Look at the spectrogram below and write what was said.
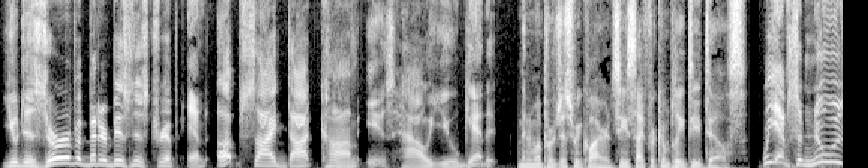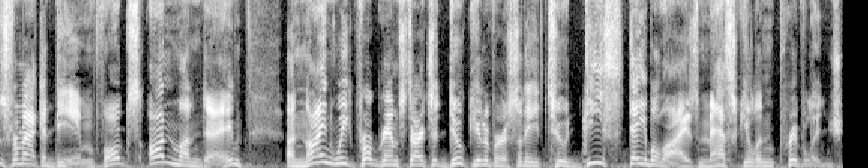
You deserve a better business trip, and upside.com is how you get it. Minimum purchase required. See site for complete details. We have some news from Academe, folks. On Monday, a nine week program starts at Duke University to destabilize masculine privilege.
